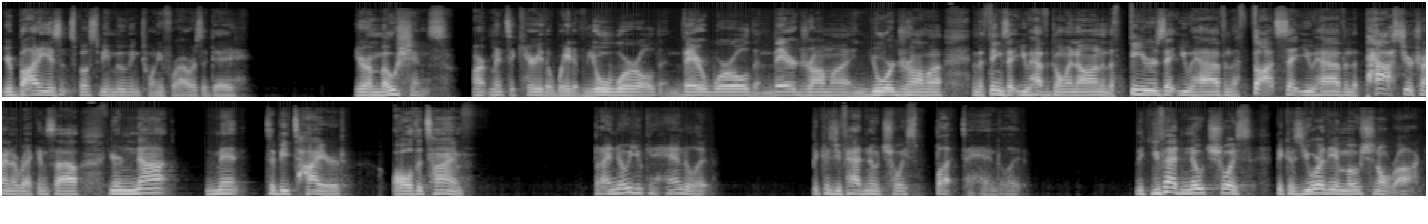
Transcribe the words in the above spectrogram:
Your body isn't supposed to be moving 24 hours a day. Your emotions aren't meant to carry the weight of your world and their world and their drama and your drama and the things that you have going on and the fears that you have and the thoughts that you have and the past you're trying to reconcile. You're not meant to be tired all the time. But I know you can handle it because you've had no choice but to handle it. Like you've had no choice because you are the emotional rock.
